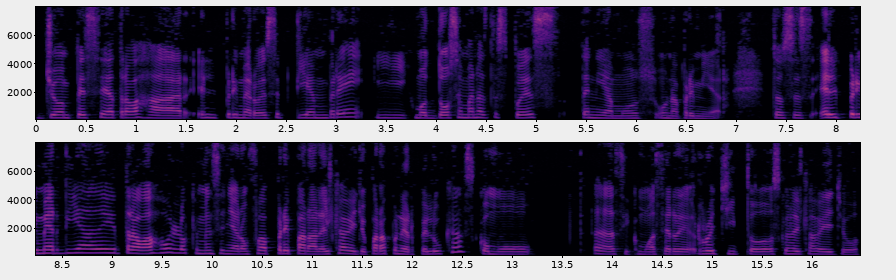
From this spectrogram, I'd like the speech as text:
yo empecé a trabajar el primero de septiembre y como dos semanas después teníamos una premier. Entonces, el primer día de trabajo lo que me enseñaron fue a preparar el cabello para poner pelucas, como así como hacer eh, rollitos con el cabello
